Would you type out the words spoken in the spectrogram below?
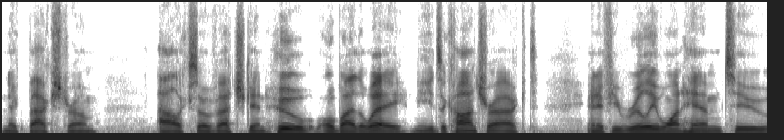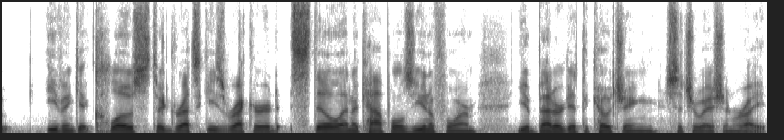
Nick Backstrom, Alex Ovechkin, who, oh, by the way, needs a contract. And if you really want him to even get close to Gretzky's record still in a Capitals uniform, you better get the coaching situation right.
